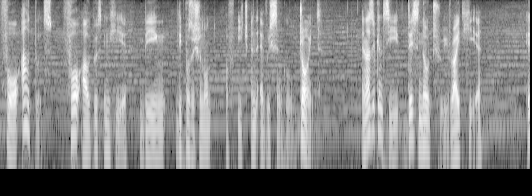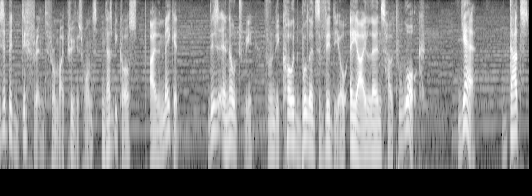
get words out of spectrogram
four outputs. Four outputs in here being the position of each and every single joint. And as you can see this node tree right here is a bit different from my previous ones and that's because I make it. This is a node tree from the Code Bullet's video AI learns how to walk. Yeah that's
